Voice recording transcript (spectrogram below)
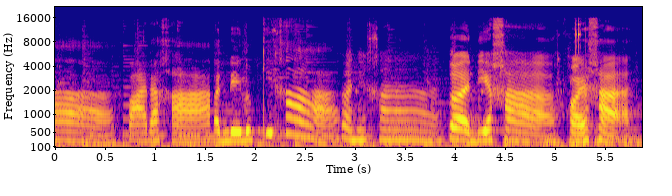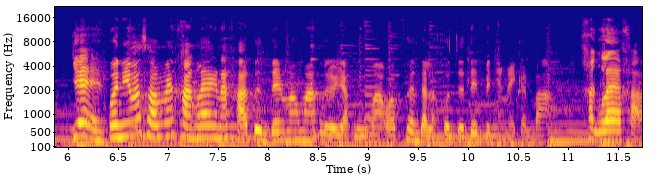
ีค่ะ ฟ้านะคะ Oneday Rookie ค่ะ สวัสดีค่ะ สวัสดีค่ะพลอยค่ะ เย้วันนี้มาซ้อมเป็นครั้งแรกนะคะ ตื่นเต้นมากๆเลยอยากรู้มากว่าเพื่อนแต่ละคนจะเต้นเป็นยังไงกันบ้าง ครั้งแรกค่ะ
